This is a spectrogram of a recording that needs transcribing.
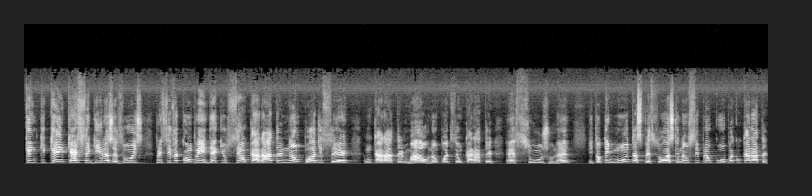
Quem, que quem quer seguir a Jesus precisa compreender que o seu caráter não pode ser um caráter mau, não pode ser um caráter é, sujo, né? Então tem muitas pessoas que não se preocupam com o caráter.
